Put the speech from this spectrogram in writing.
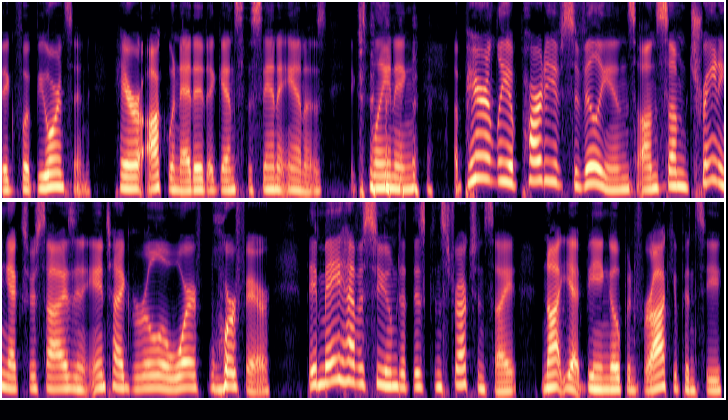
Bigfoot Bjornson, hair aquanetted against the Santa Anas, explaining apparently a party of civilians on some training exercise in anti guerrilla war- warfare. They may have assumed that this construction site, not yet being open for occupancy,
